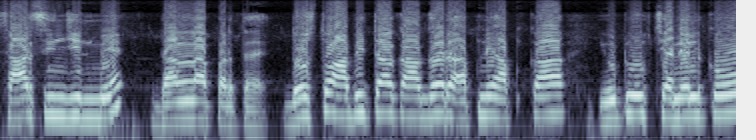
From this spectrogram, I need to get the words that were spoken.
सर्च इंजन में डालना पड़ता है। दोस्तों, अभी तक अगर अपने आपका यूट्यूब चैनल को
